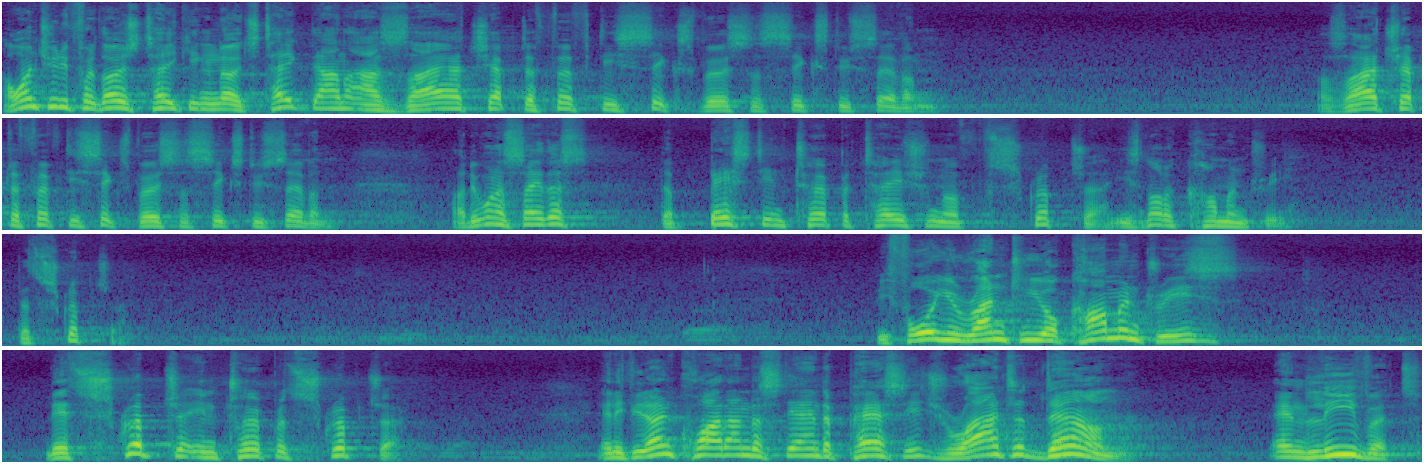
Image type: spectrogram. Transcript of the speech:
I want you to, for those taking notes, take down Isaiah chapter 56, verses 6 to 7. Isaiah chapter 56, verses 6 to 7. I do want to say this the best interpretation of Scripture is not a commentary, but Scripture. Before you run to your commentaries, let Scripture interpret Scripture. And if you don't quite understand a passage, write it down and leave it.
